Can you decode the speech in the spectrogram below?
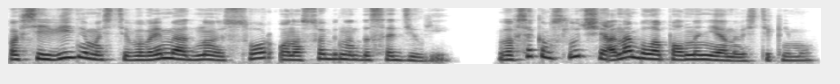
По всей видимости, во время одной из ссор он особенно досадил ей. Во всяком случае, она была полна ненависти к нему.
